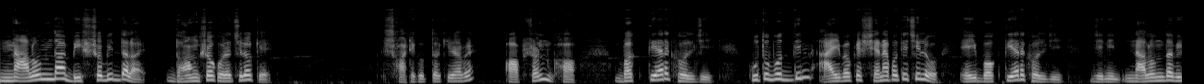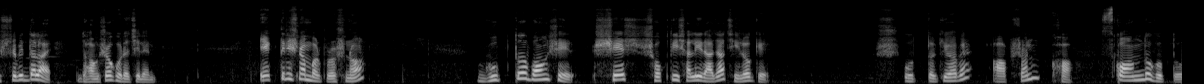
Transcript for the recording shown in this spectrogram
নালন্দা বিশ্ববিদ্যালয় ধ্বংস করেছিল কে? সঠিক উত্তর কী হবে অপশন ঘ। বক্তিয়ার খলজি। কুতুবুদ্দিন আইবকের সেনাপতি ছিল এই বক্তিয়ার খলজি, যিনি নালন্দা বিশ্ববিদ্যালয় ধ্বংস করেছিলেন। একত্রিশ নম্বর প্রশ্ন। গুপ্ত বংশের শেষ শক্তিশালী রাজা ছিল কে? উত্তর কী হবে? অপশন খ। স্কন্দগুপ্ত।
